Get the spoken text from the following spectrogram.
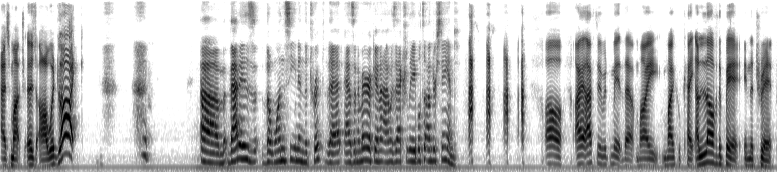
as much as I would like. Um, that is the one scene in the trip that, as an American, I was actually able to understand. Oh, I have to admit that my Michael Caine. I love the bit in the trip,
